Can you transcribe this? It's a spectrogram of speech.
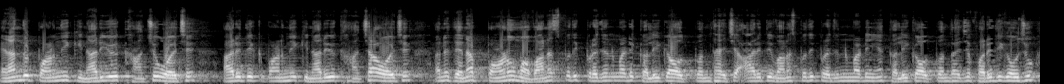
એના અંદર પર્ણની કિનારીઓ ખાંચો હોય છે. આ રીતે પર્ણની કિનારીઓ ખાંચા હોય છે અને તેના પર્ણોમાં વાનસ્પતિક પ્રજનન માટે કલિકા ઉત્પન્ન થાય છે. આ રીતે વાનસ્પતિક પ્રજનન માટે અહીંયા કલિકા ઉત્પન્ન થાય છે. ફરીથી કહું છું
